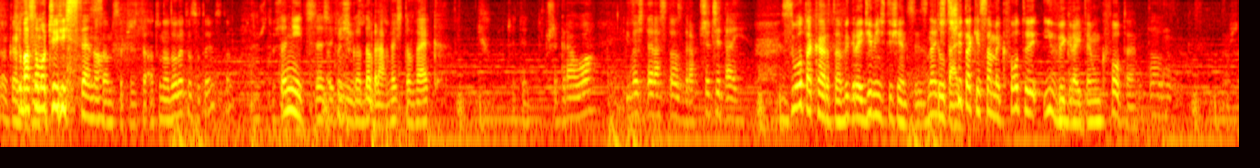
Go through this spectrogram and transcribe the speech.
No, każdy chyba sobie- są oczywiste, no. Sam sobie przeczyta. A tu na dole to co to jest? To, Może coś... To nic, to jest No to jakiś nic. kod. Dobra, weź to wek. Czy ty to przegrało? I weź teraz to zdrap. Przeczytaj. Złota karta, wygraj 9000. Znajdź Tutaj. trzy takie same kwoty i wygraj tę kwotę. To Dobrze,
